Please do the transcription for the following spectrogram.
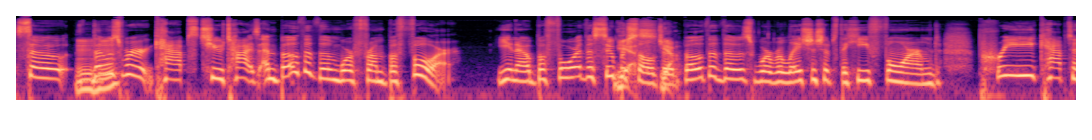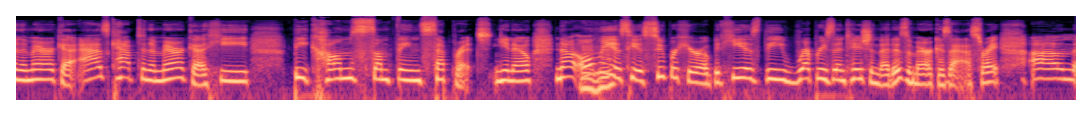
So mm-hmm. those were Cap's two ties, and both of them were from before. You know, before the super Yes, soldier, yeah. both of those were relationships that he formed pre Captain America. As Captain America, he becomes something separate. You know, not Mm-hmm. only is he a superhero, but he is the representation that is America's ass, right? Um,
